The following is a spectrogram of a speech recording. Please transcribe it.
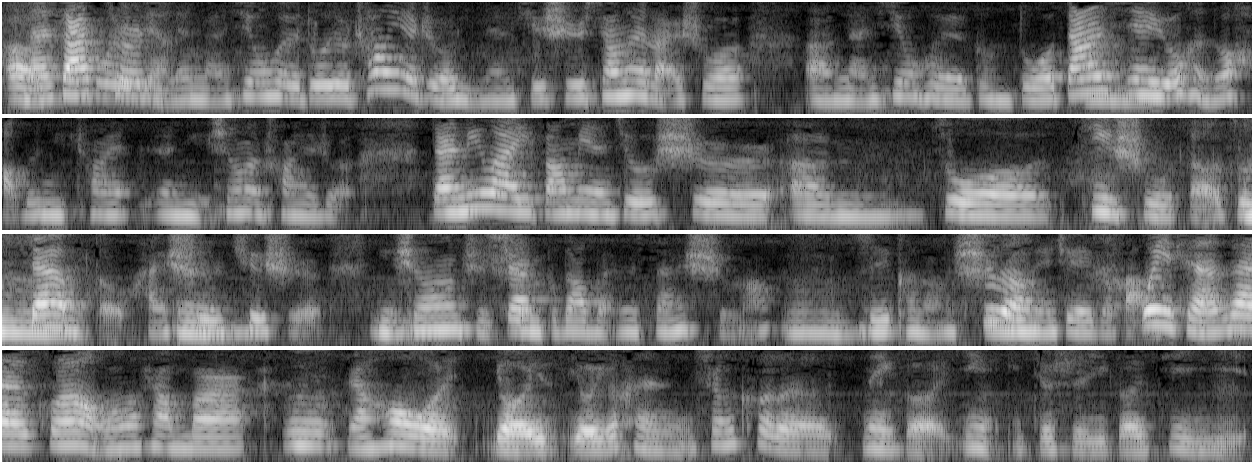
呃男性多一 sector 里面，男性会多，就创业者里面其实相对来说啊、呃男性会更多。当然，现在有很多好的女创业呃女生的创业者，但是另外一方面就是嗯做技术的、做 STEM 的，还是嗯确实女生只占不到百分之三十嘛。嗯。所以可能是是因为这个吧。我以前在互联网公司上班，嗯然后我有一有一个很深刻的那个印，就是一个记忆，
